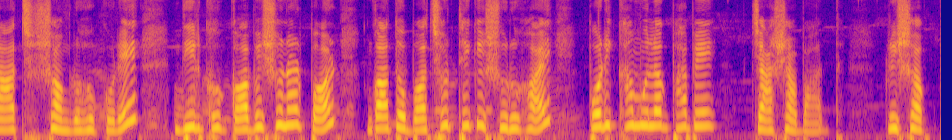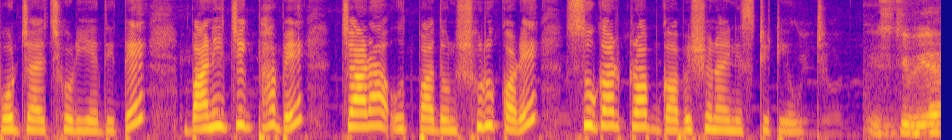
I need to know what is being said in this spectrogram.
গাছ সংগ্রহ করে দীর্ঘ গবেষণার পর গত বছর থেকে শুরু হয় পরীক্ষামূলকভাবে চাষাবাদ। কৃষক পর্যায়ে ছড়িয়ে দিতে বাণিজ্যিকভাবে চারা উৎপাদন শুরু করে সুগার ক্রপ গবেষণা ইনস্টিটিউট। স্টিভিয়া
